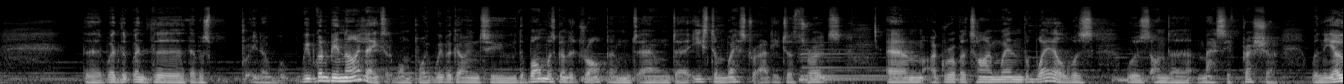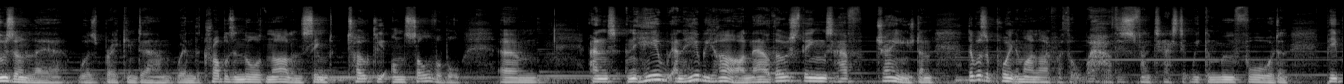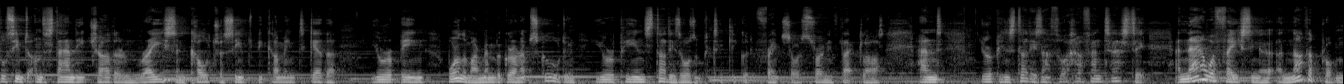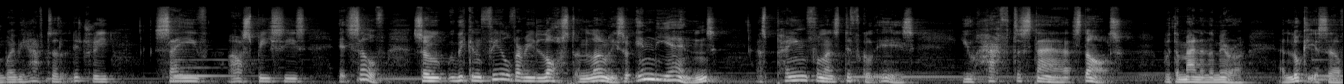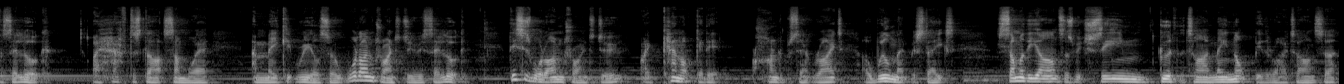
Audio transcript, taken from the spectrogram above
the when the, when the there was you know we were going to be annihilated at one point. We were going to the bomb was going to drop and and uh, east and west were at each other's throats. Um, I grew up at a time when the whale was was under massive pressure, when the ozone layer was breaking down, when the troubles in Northern Ireland seemed totally unsolvable. Um, and and here and here we are now. Those things have changed, and there was a point in my life I thought, "Wow, this is fantastic. We can move forward." And people seem to understand each other, and race and culture seem to be coming together. Europe being one of them. I remember growing up school doing European studies. I wasn't particularly good at French, so I was thrown into that class. And European studies, and I thought, "How fantastic!" And now we're facing a, another problem where we have to literally save our species itself. So we can feel very lost and lonely. So in the end as painful and as difficult it is, you have to sta start with the man in the mirror and look at yourself and say, look, I have to start somewhere and make it real. So what I'm trying to do is say, look, this is what I'm trying to do. I cannot get it 100% right. I will make mistakes. Some of the answers which seem good at the time may not be the right answer.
